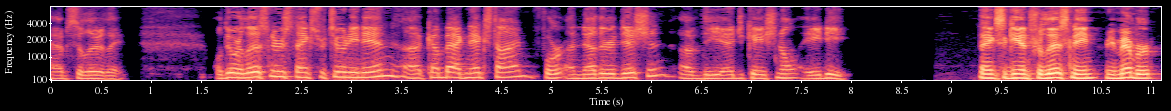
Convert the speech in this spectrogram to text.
Absolutely. Well, to our listeners, thanks for tuning in. Uh, come back next time for another edition of the Educational AD. Thanks again for listening. Remember,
